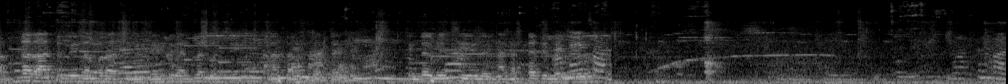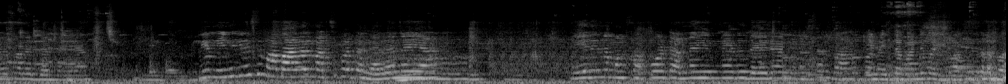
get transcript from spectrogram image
అర్ధరాత్రి లేదు అపరాత్రి రెండు గంటలకు వచ్చి నా తల్లి కట్టండి ఇంతకు మించి. నా లేదు బాధపడద్దు అన్నయ్య మేము నిన్ను చూసి మా బాధలు మర్చిపోతాం కదా అన్నయ్య ఏదైనా మాకు సపోర్ట్ అన్నయ్య ఉన్నాడు ధైర్యం అస్సలు బాధపడద్దు.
